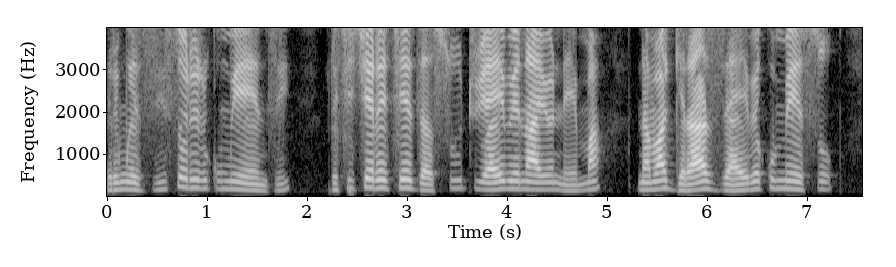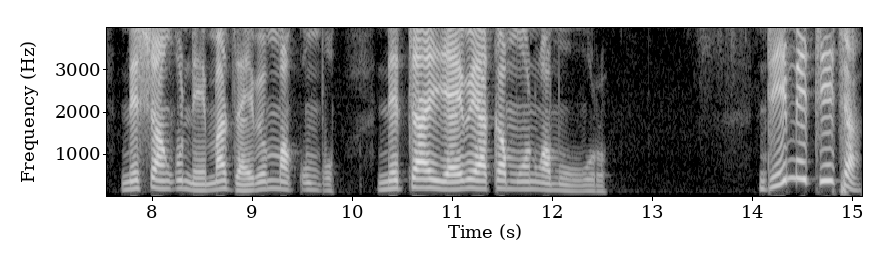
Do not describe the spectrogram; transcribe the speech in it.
rimwe ziso riri kumuenzi richicherechedza sutu yaive nayo nhema namagirazi aive kumeso neshangu nhema dzaive mumakumbo netai yaive yakamonwa muhuro. Ndimi ticha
